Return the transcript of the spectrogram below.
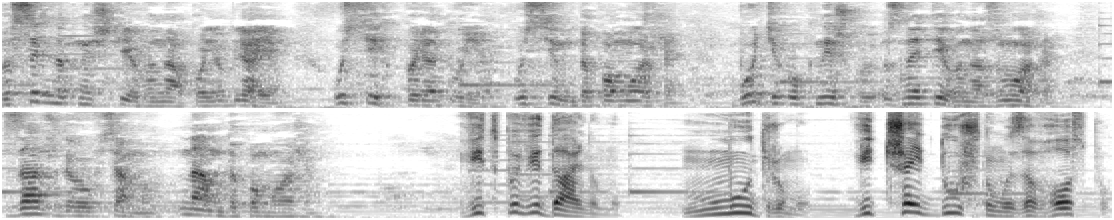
Бо сильно книжки вона полюбляє, усіх порятує, усім допоможе. Будь-яку книжку знайти вона зможе. Завжди у всьому нам допоможе. Відповідальному, мудрому, відчайдушному завгоспу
